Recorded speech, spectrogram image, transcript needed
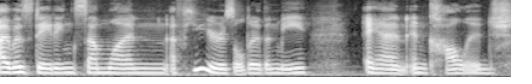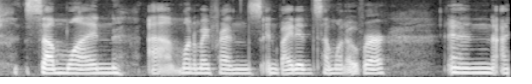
I was dating someone a few years older than me, and in college, someone, um, one of my friends invited someone over. And I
